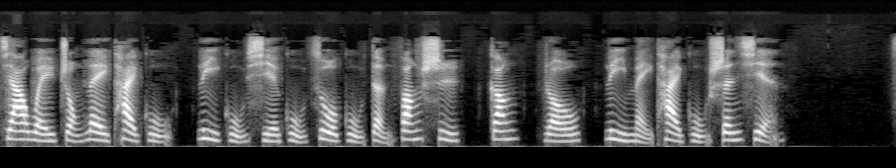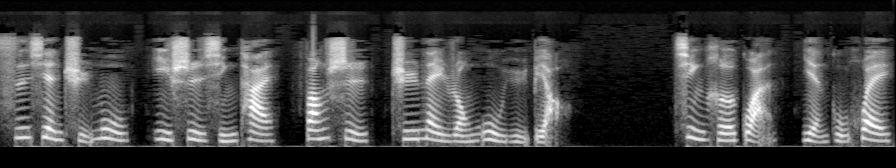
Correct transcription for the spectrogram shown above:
加为种类太鼓、立骨、斜骨、坐骨等方式，刚柔立美太鼓声线、丝线曲目、意识形态。方式区内容物语表，庆和馆演古会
